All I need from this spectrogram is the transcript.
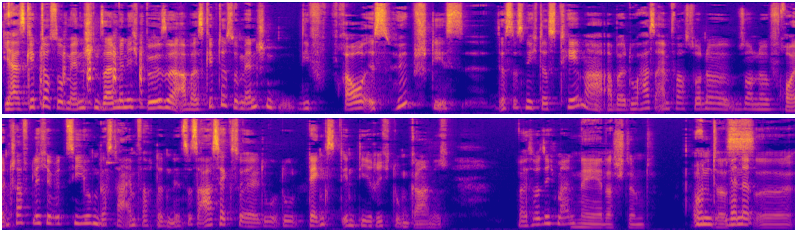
ja, es gibt doch so Menschen, sei mir nicht böse, aber es gibt doch so Menschen, die Frau ist hübsch, die ist, das ist nicht das Thema, aber du hast einfach so eine, so eine freundschaftliche Beziehung, dass da einfach, dann ist es asexuell, du, du denkst in die Richtung gar nicht. Weißt du, was ich meine? Nee, das stimmt. Und das, wenn, äh,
